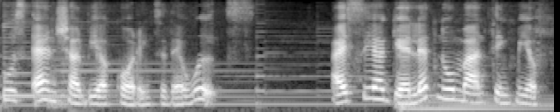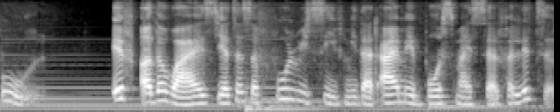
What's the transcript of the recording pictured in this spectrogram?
whose end shall be according to their works. I say again, let no man think me a fool. If otherwise, yet as a fool receive me, that I may boast myself a little.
